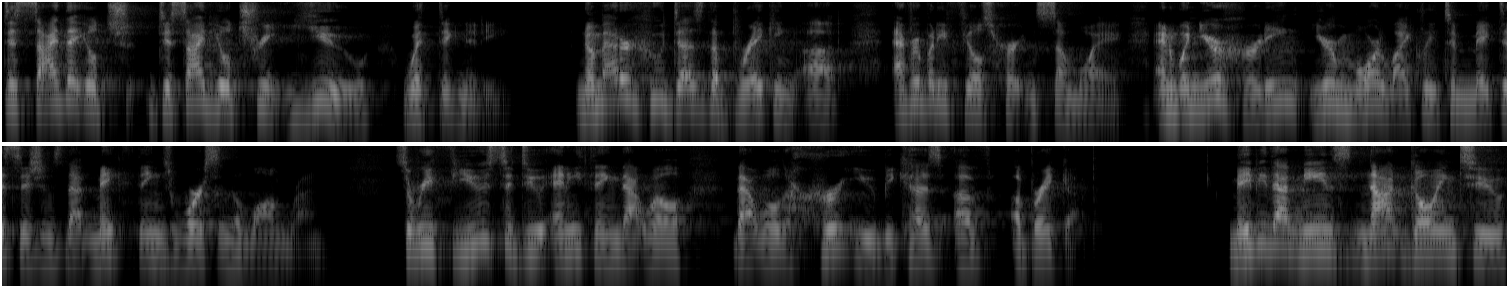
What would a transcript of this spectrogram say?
decide that you'll decide you'll treat you with dignity. No matter who does the breaking up, everybody feels hurt in some way. And when you're hurting, you're more likely to make decisions that make things worse in the long run. So refuse to do anything that will that will hurt you because of a breakup. Maybe that means not going to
